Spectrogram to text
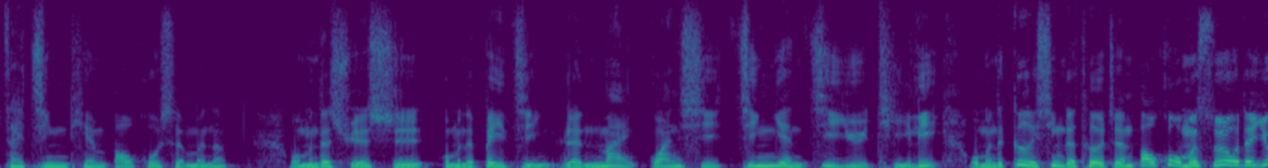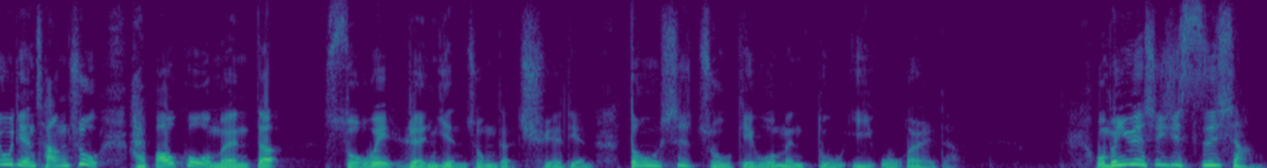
在今天包括什么呢？我们的学识、我们的背景、人脉关系、经验、际遇、体力，我们的个性的特征，包括我们所有的优点长处，还包括我们的所谓人眼中的缺点，都是主给我们独一无二的。我们越是去思想。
